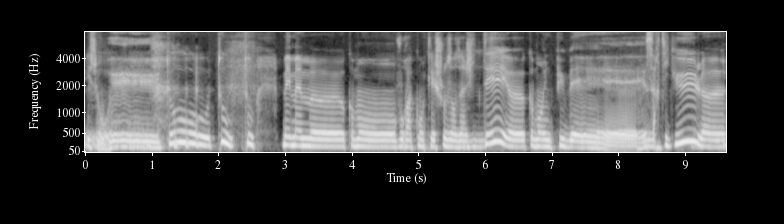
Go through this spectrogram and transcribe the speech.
aussi. Oui, tout, tout, tout. Mais même euh, comment on vous raconte les choses dans un JT, euh, comment une pub s'articule. euh.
